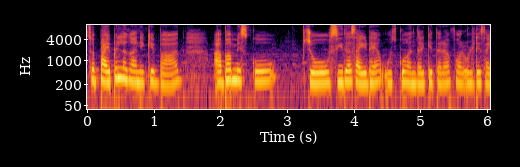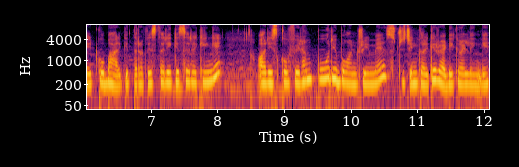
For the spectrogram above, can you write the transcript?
सो so, पाइपिंग लगाने के बाद अब हम इसको जो सीधा साइड है, उसको अंदर की तरफ़ और उल्टे साइड को बाहर की तरफ़ इस तरीके से रखेंगे और इसको फिर हम पूरी बाउंड्री में स्टिचिंग करके रेडी कर लेंगे।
